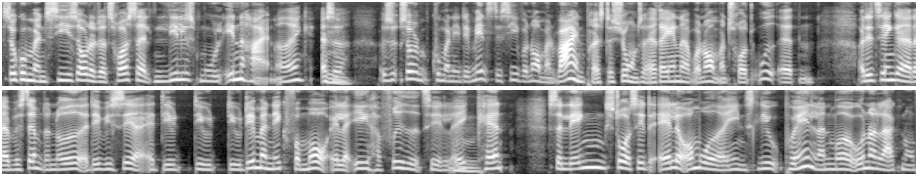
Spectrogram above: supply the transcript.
så kunne man sige, så var det da trods alt en lille smule indhegnet. Ikke? Altså, mm. så, så kunne man i det mindste sige, hvornår man var en præstationsarena, og hvornår man trådte ud af den. Og det tænker jeg, der er bestemt noget af det, vi ser, at det, det, er jo, det er jo det, man ikke formår, eller ikke har frihed til, eller mm. ikke kan så længe stort set alle områder af ens liv på en eller anden måde er underlagt nogle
